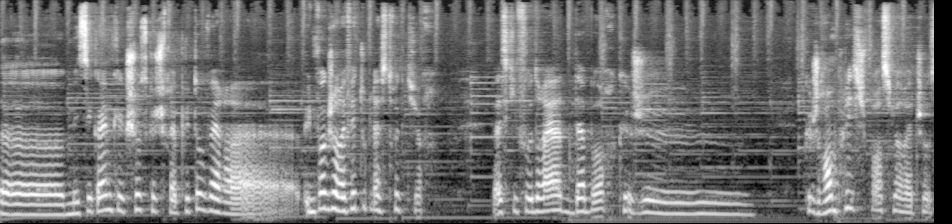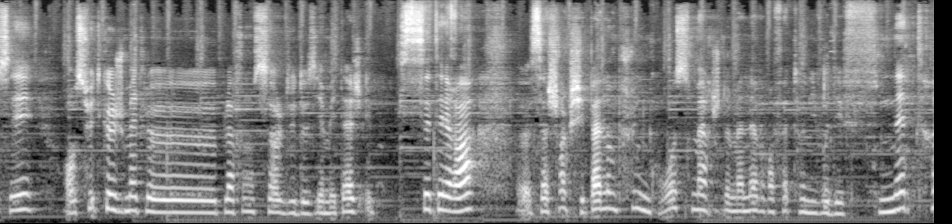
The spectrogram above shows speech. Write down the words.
Euh, mais c'est quand même quelque chose que je ferais plutôt vers euh, une fois que j'aurai fait toute la structure. Parce qu'il faudrait d'abord que je remplisse, je pense, le rez-de-chaussée. Ensuite que je mette le plafond sol du deuxième étage, etc. sachant que je n'ai pas non plus une grosse marge de manœuvre en fait au niveau des fenêtres.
